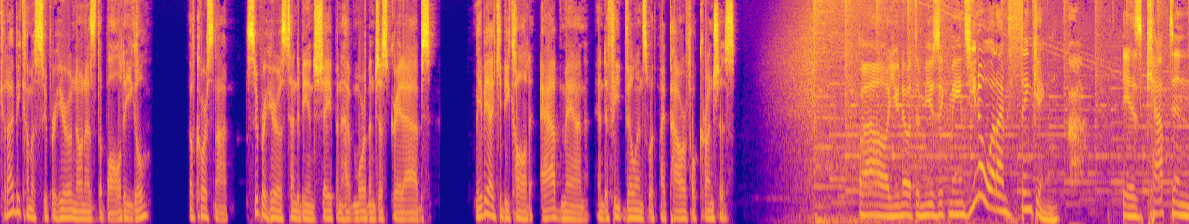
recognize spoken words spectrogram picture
could I become a superhero known as the bald eagle? Of course not. Superheroes tend to be in shape and have more than just great abs. Maybe I could be called Ab Man and defeat villains with my powerful crunches. Wow, you know what the music means. You know what I'm thinking is Captain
